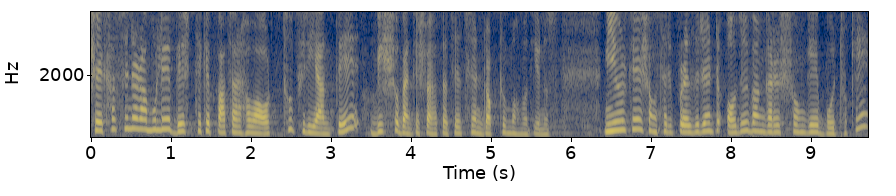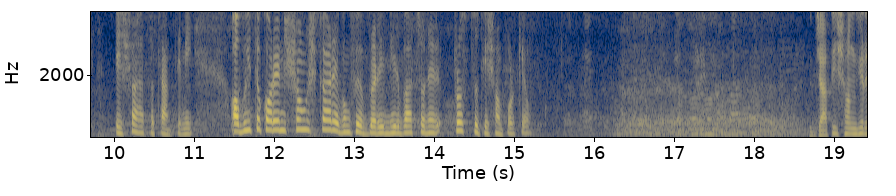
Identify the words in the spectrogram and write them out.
শেখ হাসিনার আমলে দেশ থেকে পাচার হওয়া অর্থ ফিরিয়ে আনতে বিশ্ব ব্যাংকের সহায়তা চেয়েছেন ডক্টর মোহাম্মদ ইউনুস। নিউ ইয়র্কে সংস্থার প্রেসিডেন্ট অজয় বাঙ্গারের সঙ্গে বৈঠকে এই সহায়তা চান তিনি। অবহিত করেন সংস্কার এবং ফেব্রুয়ারি নির্বাচনের প্রস্তুতি সম্পর্কেও। জাতিসংঘের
